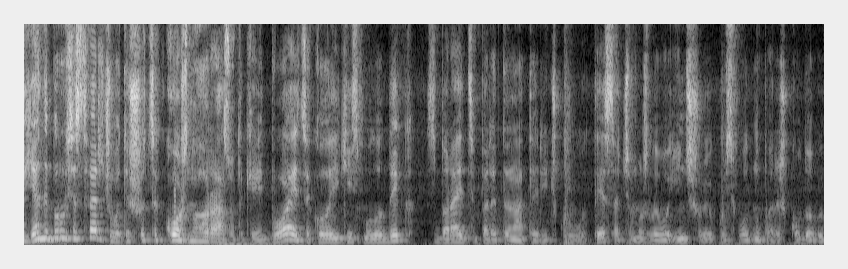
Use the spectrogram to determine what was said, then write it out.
Я не беруся стверджувати, що це кожного разу таке відбувається, коли якийсь молодик збирається перетинати річку Тиса чи, можливо, іншу якусь водну перешкоду, аби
